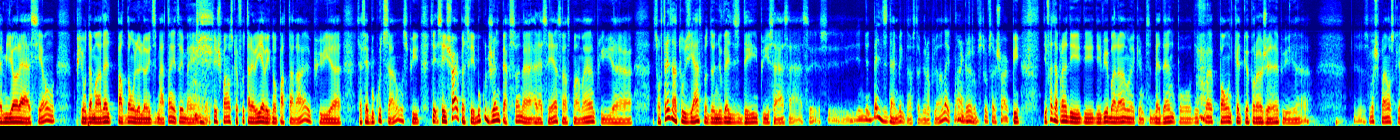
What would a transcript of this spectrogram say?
améliorations, puis on demandait le pardon le lundi matin, tu sais, mais tu sais, je pense qu'il faut travailler avec nos partenaires, puis euh, ça fait beaucoup de sens, puis c'est c'est cher parce qu'il y a beaucoup de jeunes personnes à, à la CS en ce moment, puis euh, ils sont très enthousiastes de nouvelles idées, puis ça, ça c'est- c'est- il y a une belle dynamique dans ce groupe-là, honnêtement, Ah, je, trouve, je trouve ça cher, puis des fois ça prend des, des- des vieux bonhommes avec une petite bédaine pour des fois pondre quelques projets, puis... euh, moi, je pense que.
